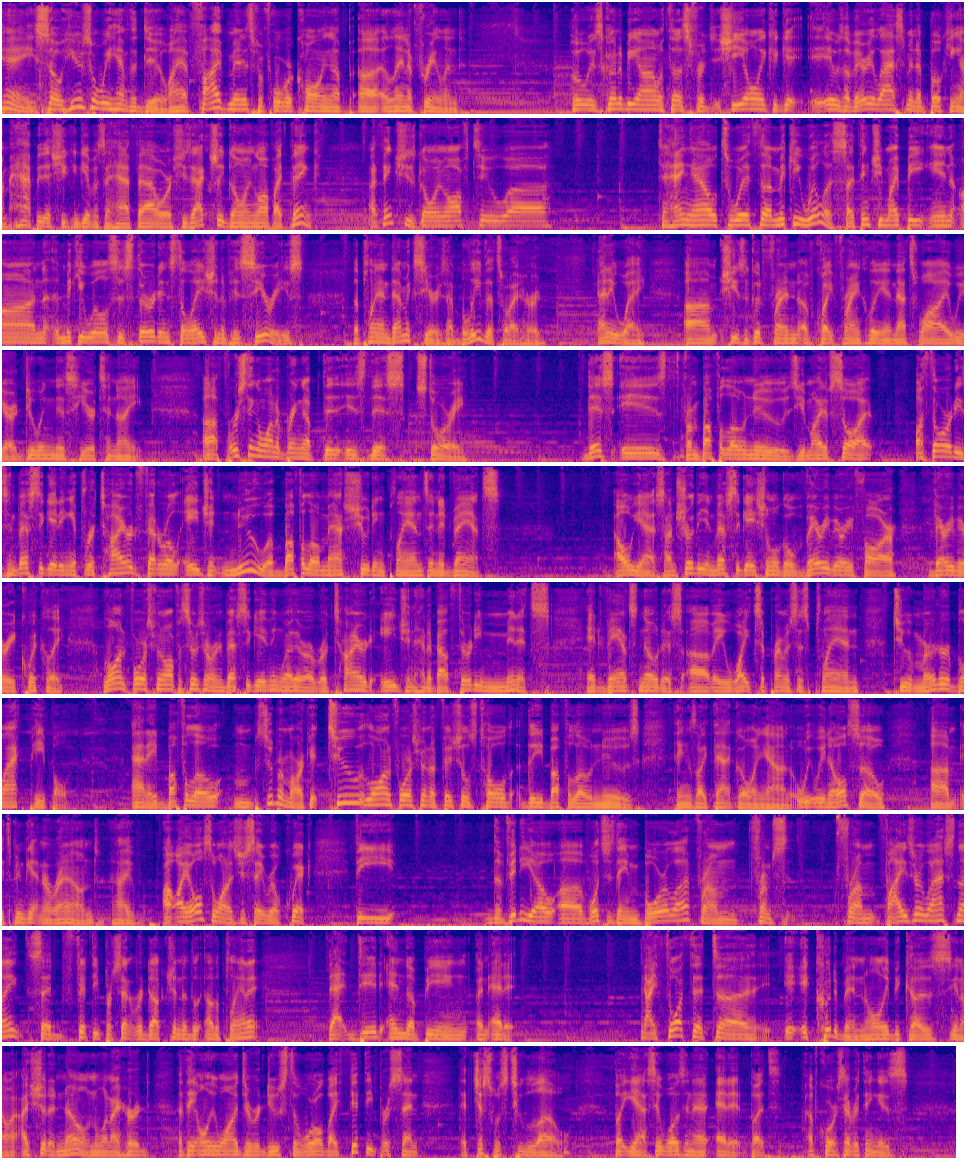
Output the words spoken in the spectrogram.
Okay, so here's what we have to do. I have five minutes before we're calling up uh, Elana Freeland, who is going to be on with us for. She only could get. It was a very last minute booking. I'm happy that she can give us a half hour. She's actually going off. I think. I think she's going off to uh, to hang out with uh, Mikki Willis. I think she might be in on Mikki Willis's third installation of his series, the Plandemic series. I believe that's what I heard. Anyway, um, she's a good friend of Quite Frankly, and that's why we are doing this here tonight. Uh, first thing I want to bring up th- is this story. This is from Buffalo News. You might have saw it. Authorities investigating if retired federal agent knew of Buffalo mass shooting plans in advance. Oh, yes. I'm sure the investigation will go very, very far, very, very quickly. Law enforcement officers are investigating whether a retired agent had about 30 minutes advance notice of a white supremacist plan to murder black people. At a Buffalo mm, supermarket, two law enforcement officials told the Buffalo News. Things like that going on. We, we also, um, it's been getting around. I, I also want to just say real quick, the the video of what's his name Bourla from from from Pfizer last night said 50% reduction of the, of the planet. That did end up being an edit. I thought that uh, it, it, could have been only because you know I should have known when I heard that they only wanted to reduce the world by 50%. It just was too low. But yes, it was an edit. But of course, everything is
